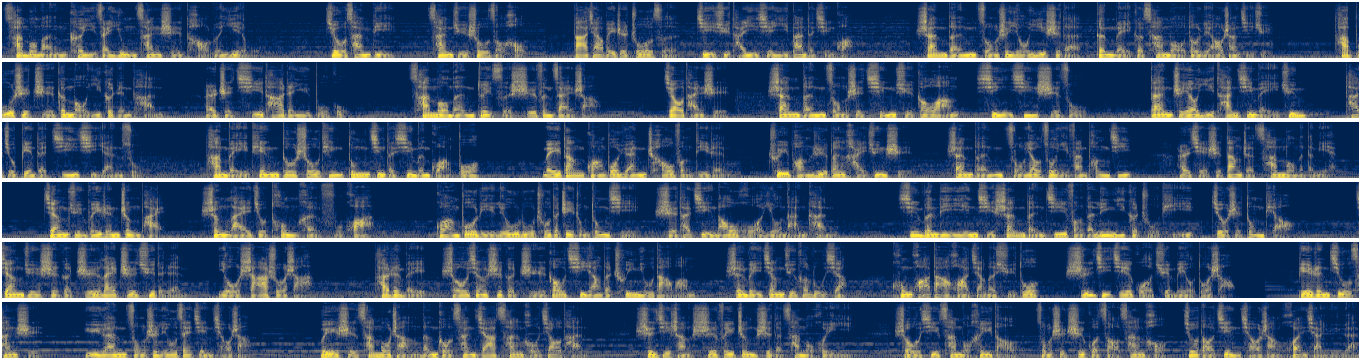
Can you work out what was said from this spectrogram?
参谋们可以在用餐时讨论业务。就餐毕，餐具收走后，大家围着桌子继续谈一些一般的情况。山本总是有意识地跟每个参谋都聊上几句，他不是只跟某一个人谈，而置其他人于不顾。参谋们对此十分赞赏。交谈时，山本总是情绪高昂，信心十足。但只要一谈起美军，他就变得极其严肃。他每天都收听东京的新闻广播，每当广播员嘲讽敌人、吹捧日本海军时，山本总要做一番抨击，而且是当着参谋们的面。将军为人正派，生来就痛恨浮夸。广播里流露出的这种东西，使他既恼火又难堪。新闻里引起山本讥讽的另一个主题就是东条。将军是个直来直去的人，有啥说啥。他认为首相是个趾高气扬的吹牛大王。身为将军和陆相，空话大话讲了许多，实际结果却没有多少。别人就餐时，宇垣总是留在剑桥上。为使参谋长能够参加餐后交谈，实际上是非正式的参谋会议，首席参谋黑岛总是吃过早餐后就到剑桥上换下宇垣，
